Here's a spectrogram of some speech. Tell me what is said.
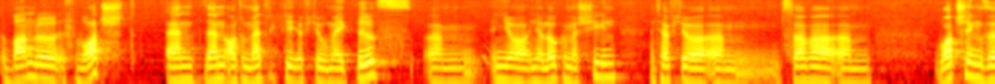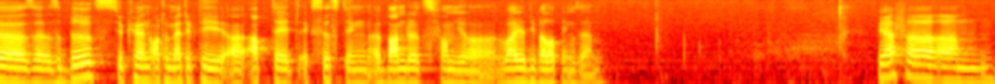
a bundle is watched and then automatically if you make builds um, in, your, in your local machine and have your um, server um, watching the, the, the, builds, you can automatically uh, update existing uh, bundles from your, while you're developing them. We have uh, um,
